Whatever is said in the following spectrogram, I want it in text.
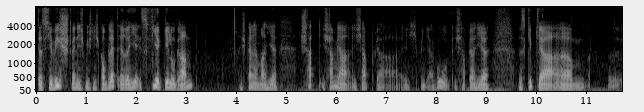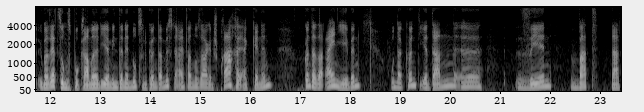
das Gewicht, wenn ich mich nicht komplett irre, hier ist 4 Kilogramm. Ich kann ja mal hier ich hab, ich habe ja, ich habe ja, ich bin ja gut. Ich habe ja hier, es gibt ja ähm, Übersetzungsprogramme, die ihr im Internet nutzen könnt. Da müsst ihr einfach nur sagen, Sprache erkennen, könnt ihr da eingeben und da könnt ihr dann äh, sehen, was das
